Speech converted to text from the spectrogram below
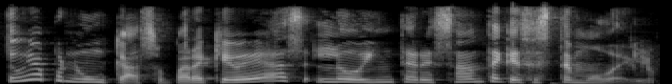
Te voy a poner un caso para que veas lo interesante que es este modelo.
